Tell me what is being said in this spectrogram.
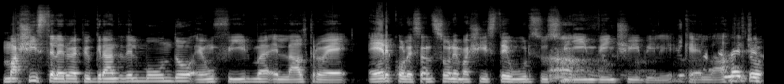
Maciste l'eroe più grande del mondo è un film e l'altro è Ercole, Sansone, Maciste e Ursus gli invincibili, che è l'altro.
